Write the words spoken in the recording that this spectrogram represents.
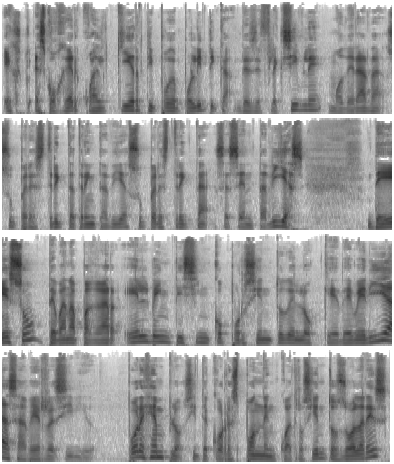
escoger cualquier tipo de política, desde flexible, moderada, súper estricta 30 días, súper estricta 60 días. De eso te van a pagar el 25% de lo que deberías haber recibido. Por ejemplo, si te corresponden 400 dólares,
